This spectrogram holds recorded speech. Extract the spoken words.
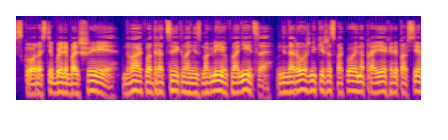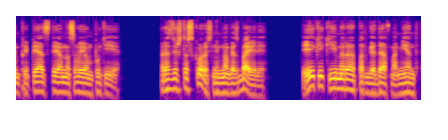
Скорости были большие, два квадроцикла не смогли уклониться, внедорожники же спокойно проехали по всем препятствиям на своем пути. Разве что скорость немного сбавили. И Кикимора, подгадав момент,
